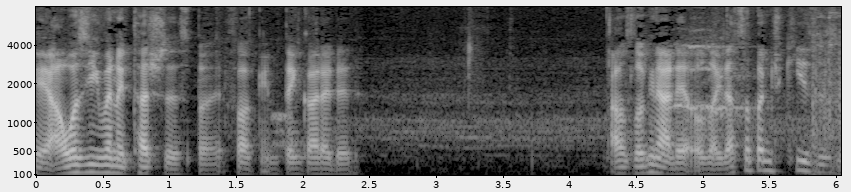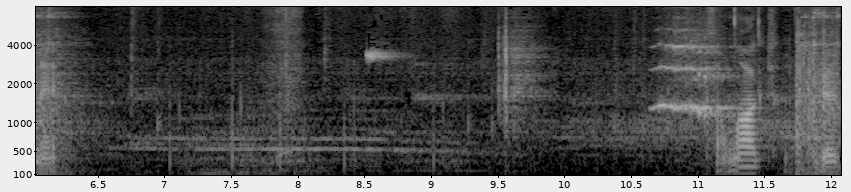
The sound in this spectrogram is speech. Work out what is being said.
Okay, I wasn't even gonna touch this, but fucking thank God I did. I was looking at it, I was like, that's a bunch of keys, isn't it? It's unlocked. Good.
